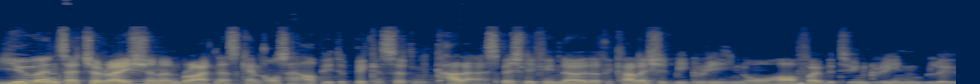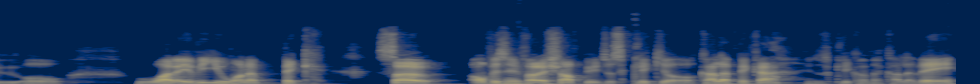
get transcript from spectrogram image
Hue and saturation and brightness can also help you to pick a certain color, especially if you know that the color should be green or halfway between green and blue or whatever you want to pick. So obviously in Photoshop, you just click your color picker, you just click on the color there,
